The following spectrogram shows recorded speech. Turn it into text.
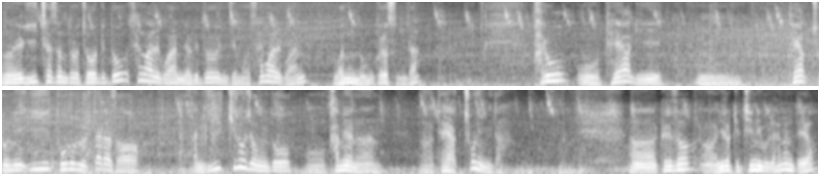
어, 여기 2차선 도로 저기도 생활관 여기도 이제 뭐 생활관 원룸 그렇습니다. 바로 어, 대학이 음, 대학촌이 이 도로를 따라서 한 1km 정도 어, 가면은 어, 대학촌입니다. 어, 그래서 어, 이렇게 진입을 하는데요.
